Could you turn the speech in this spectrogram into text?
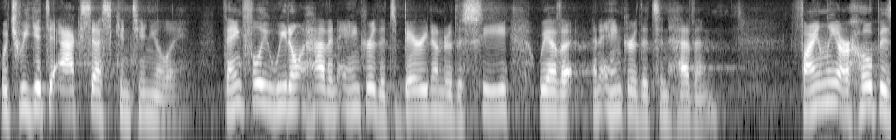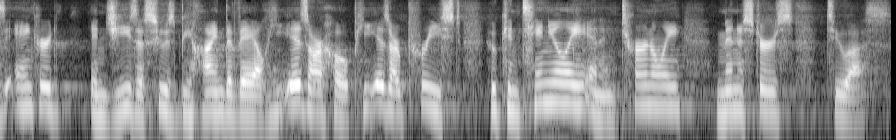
which we get to access continually. Thankfully, we don't have an anchor that's buried under the sea, we have a, an anchor that's in heaven. Finally, our hope is anchored in Jesus, who is behind the veil. He is our hope. He is our priest who continually and internally ministers to us.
